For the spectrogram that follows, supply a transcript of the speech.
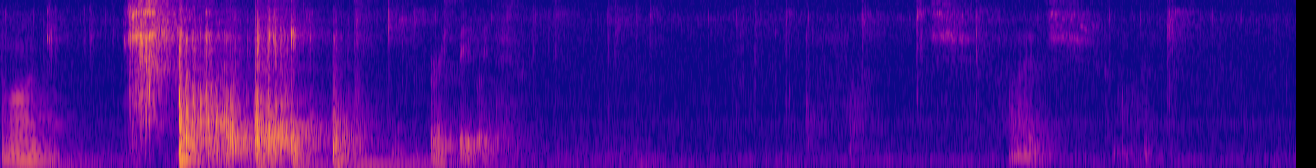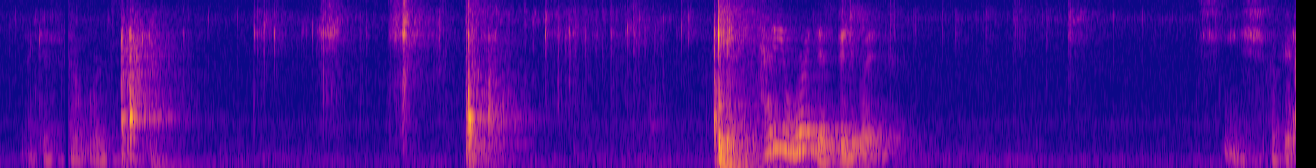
Come on. First Beyblades. Fudge. Come on. I guess that works. How do you work this Beyblade? Sheesh. Okay.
